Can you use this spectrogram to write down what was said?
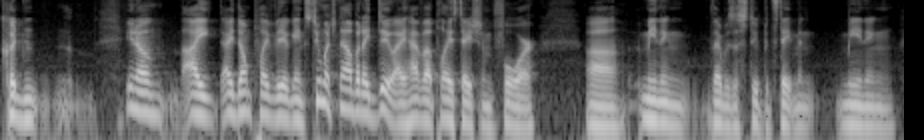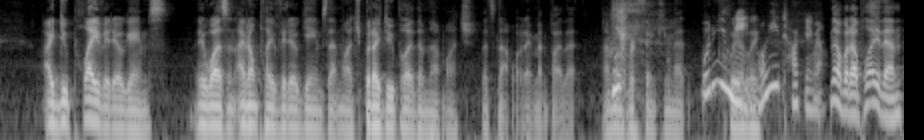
couldn't. You know, I I don't play video games too much now, but I do. I have a PlayStation Four, uh, meaning there was a stupid statement meaning I do play video games. It wasn't. I don't play video games that much, but I do play them that much. That's not what I meant by that. I'm overthinking that. what do you clearly. mean? What are you talking about? No, but I'll play them.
